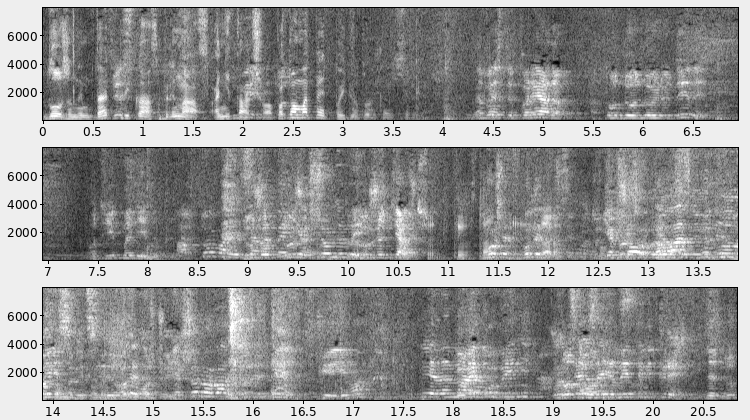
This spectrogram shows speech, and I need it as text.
Должен им дать приказ при нас, а не так, что. А потом опять пойдет только херня. навести порядок до до людини, от і мені А хто має це дуже, робити, дуже, якщо не ви? дуже тяжко. Може, Володимир, якщо на вас буде тиск, Володимир, якщо на вас буде тиск з Києва, то ви повинні про це заявити відкрито. Не, тут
